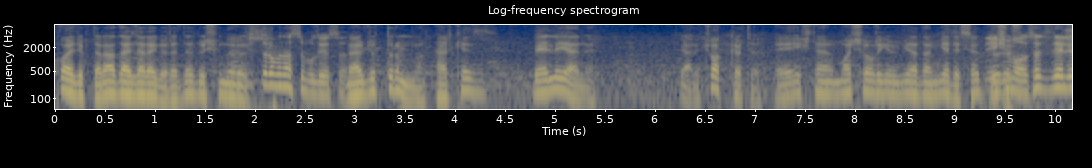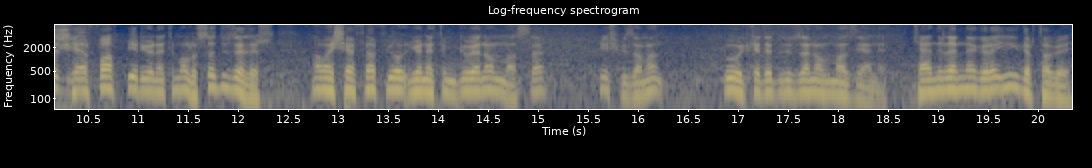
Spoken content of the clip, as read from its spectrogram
koydukları adaylara göre de düşünürüz. Mevcut durumu nasıl buluyorsun? Mevcut durum mu? Herkes belli yani. Yani çok kötü. E işte Maçoğlu gibi bir adam gelirse Değişim dürüst, olsa düzelir şeffaf bir yönetim olursa düzelir. Ama şeffaf yönetim güven olmazsa hiçbir zaman bu ülkede düzen olmaz yani. Kendilerine göre iyidir tabii.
